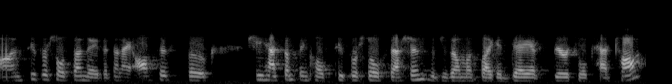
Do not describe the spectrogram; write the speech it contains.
on Super Soul Sunday, but then I also spoke. She has something called Super Soul Sessions, which is almost like a day of spiritual TED Talks.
